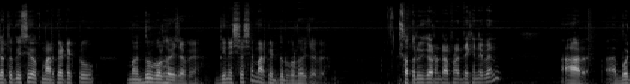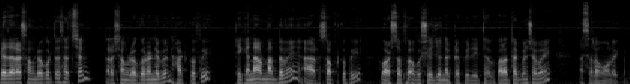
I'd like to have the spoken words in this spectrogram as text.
যত কিছু হোক মার্কেট একটু মানে দুর্বল হয়ে যাবে। দিনের শেষে মার্কেট দুর্বল হয়ে যাবে। সতর্কীকরণটা আপনারা দেখে নেবেন। আর বইটা যারা সংগ্রহ করতে চাচ্ছেন, তারা সংগ্রহ করে নেবেন হার্ড কপি ঠিকানার মাধ্যমে, আর সফট কপি হোয়াটসঅ্যাপে অবশ্যই জন্য একটা ফি দিতে হবে। ভালো থাকবেন সবাই। আসসালামু আলাইকুম।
